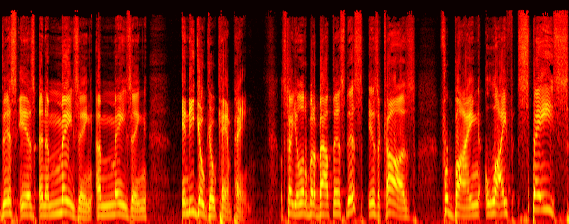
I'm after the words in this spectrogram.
This is an amazing, amazing Indiegogo campaign. Let's tell you a little bit about this. This is a cause for buying life space.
